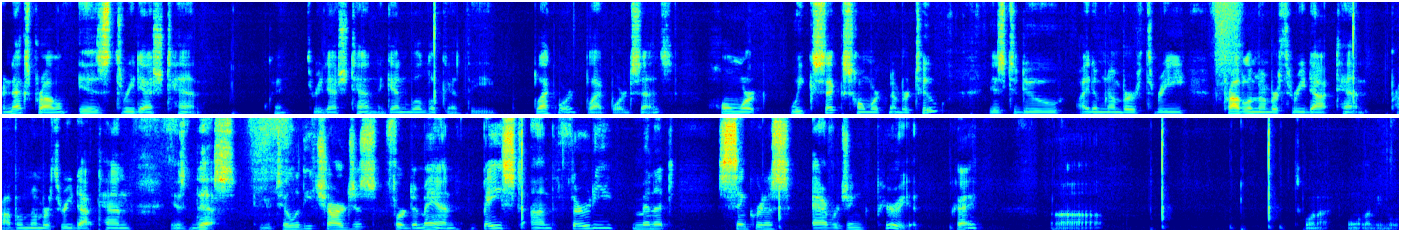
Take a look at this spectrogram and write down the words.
Our next problem is 3-10. Okay, 3-10, again, we'll look at the Blackboard. Blackboard says, homework week 6, homework number 2, is to do item number 3, problem number 3.10. Problem number 3.10 is this, utility charges for demand based on 30-minute synchronous averaging period. Okay? Uh, what's going on? Won't let me move.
